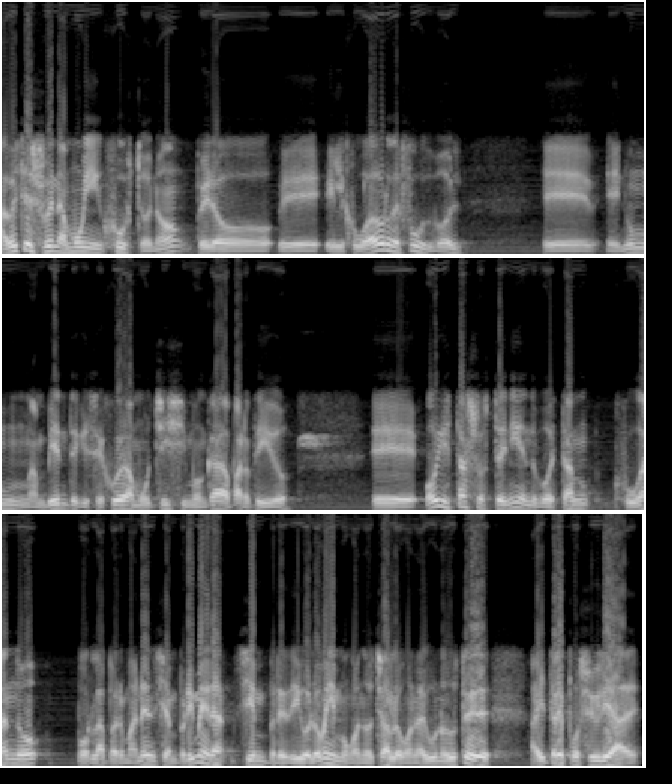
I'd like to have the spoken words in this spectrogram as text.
a veces suena muy injusto, ¿no? Pero eh, el jugador de fútbol, eh, en un ambiente que se juega muchísimo en cada partido, eh, hoy está sosteniendo, porque están jugando por la permanencia en primera, siempre digo lo mismo cuando charlo con alguno de ustedes, hay tres posibilidades,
